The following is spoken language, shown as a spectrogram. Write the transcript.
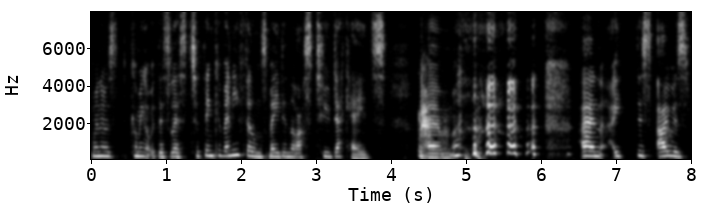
when I was coming up with this list to think of any films made in the last two decades. Um, and I this I was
